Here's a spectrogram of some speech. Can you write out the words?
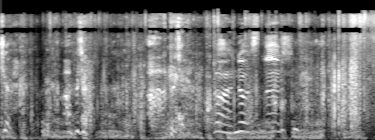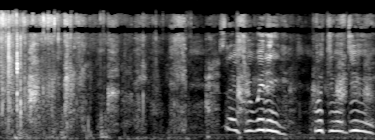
Пича! А, пича! А, пича! А, no slash! Slush, you're winning! What do I do?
